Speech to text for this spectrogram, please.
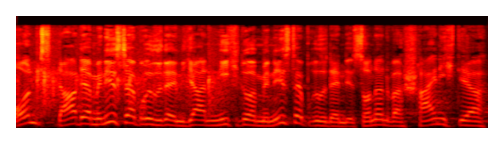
Und da der Ministerpräsident ja nicht nur Ministerpräsident ist, sondern wahrscheinlich der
